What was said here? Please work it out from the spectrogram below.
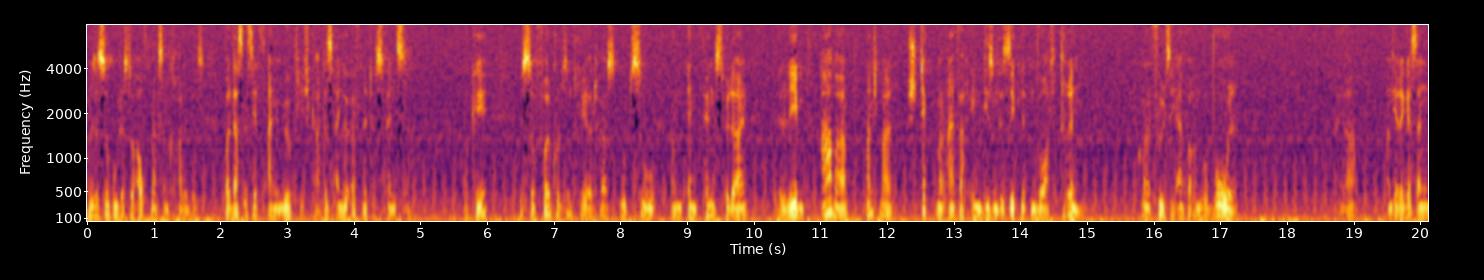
Und es ist so gut, dass du aufmerksam gerade bist. Weil das ist jetzt eine Möglichkeit, das ist ein geöffnetes Fenster. Okay? Bist so voll konzentriert, hörst gut zu und empfängst für dein Leben. Aber manchmal steckt man einfach in diesem gesegneten Wort drin. Man fühlt sich einfach nur wohl. Ja? Und ich hatte gestern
